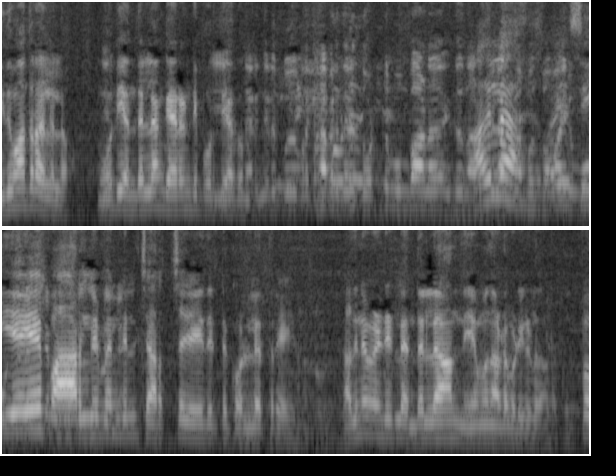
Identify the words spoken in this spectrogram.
ഇത് മാത്രമല്ലല്ലോ. മോദി എന്തെല്ലാം ഗ്യാരണ്ടി പൂർത്തിയാക്കുന്നു? തെരഞ്ഞെടുപ്പ് പ്രഖ്യാപനത്തിന് തൊട്ട് മുമ്പാണ് ഇത് അതല്ല സി എ പാർലമെന്റിൽ ചർച്ച ചെയ്തിട്ട് കൊല്ലെത്രയായിരുന്നു. അതിനു വേണ്ടിയിട്ടുള്ള എന്തെല്ലാം നിയമ നടപടികൾ നടക്കും ഇപ്പൊ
